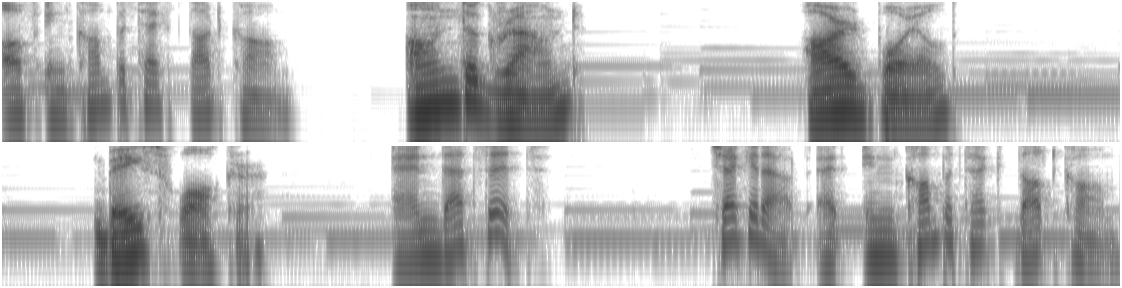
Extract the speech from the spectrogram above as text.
of Incompetech.com. On the Ground, Hard Boiled, Bass Walker, and that's it. Check it out at Incompetech.com.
